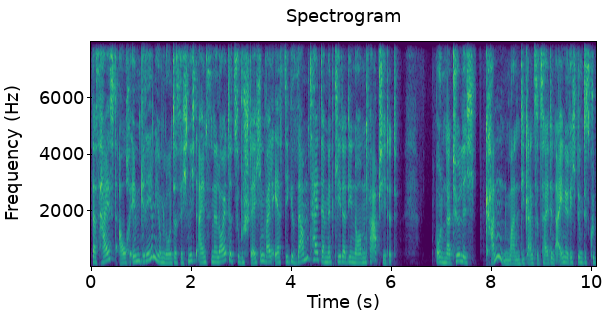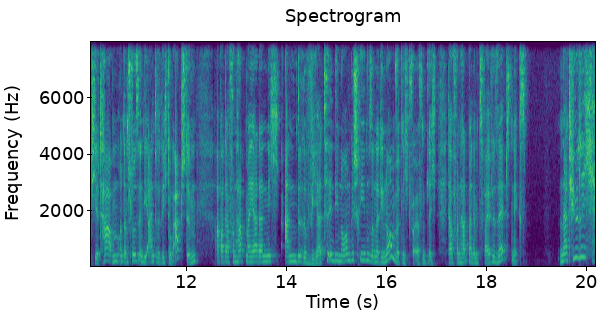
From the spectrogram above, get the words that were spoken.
Das heißt, auch im Gremium lohnt es sich nicht, einzelne Leute zu bestechen, weil erst die Gesamtheit der Mitglieder die Normen verabschiedet. Und natürlich kann man die ganze Zeit in eine Richtung diskutiert haben und am Schluss in die andere Richtung abstimmen. Aber davon hat man ja dann nicht andere Werte in die Norm geschrieben, sondern die Norm wird nicht veröffentlicht. Davon hat man im Zweifel selbst nichts. Natürlich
